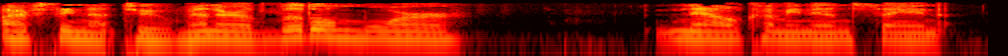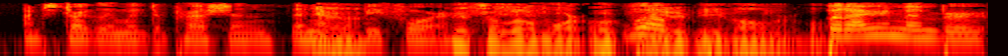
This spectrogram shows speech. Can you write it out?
I've seen that too. Men are a little more now coming in saying, I'm struggling with depression than yeah, ever before. It's a little more okay well, to be vulnerable. But I remember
